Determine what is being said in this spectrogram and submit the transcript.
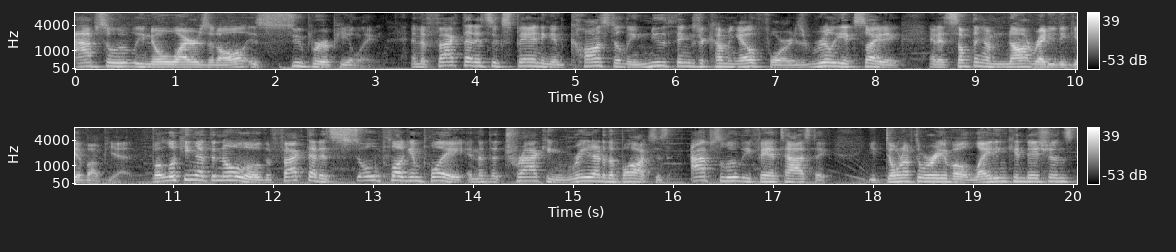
absolutely no wires at all is super appealing. And the fact that it's expanding and constantly new things are coming out for it is really exciting, and it's something I'm not ready to give up yet. But looking at the Nolo, the fact that it's so plug and play and that the tracking right out of the box is absolutely fantastic you don't have to worry about lighting conditions.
